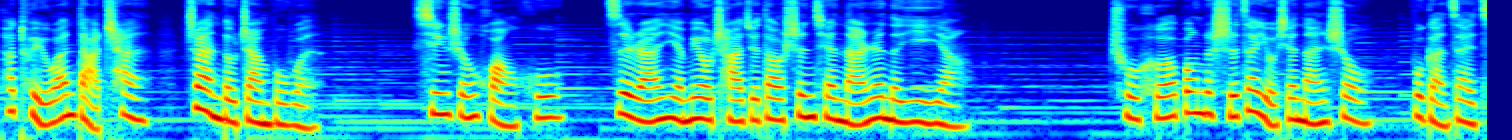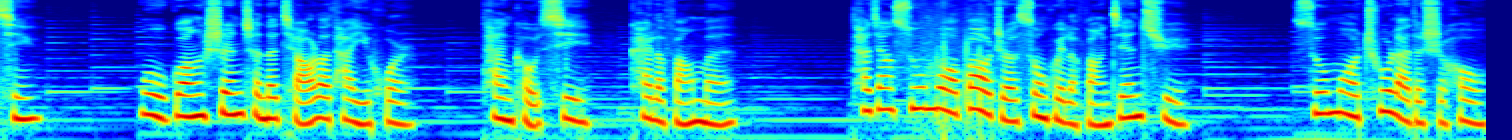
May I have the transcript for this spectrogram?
他腿弯打颤，站都站不稳，心神恍惚，自然也没有察觉到身前男人的异样。楚河绷得实在有些难受，不敢再亲，目光深沉地瞧了他一会儿，叹口气，开了房门。他将苏沫抱着送回了房间去。苏沫出来的时候，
